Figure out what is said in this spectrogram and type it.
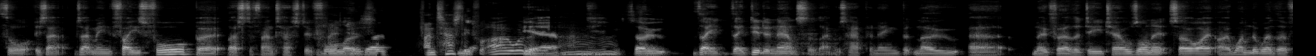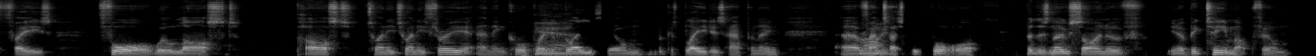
thought is that does that mean Phase Four? But that's the Fantastic Four Avengers. logo. Fantastic. For, oh, was it? Yeah. Oh, right. So they they did announce that that was happening, but no uh, no further details on it. So I, I wonder whether Phase Four will last past 2023 and incorporate Yeah. the Blade film because Blade is happening. Uh, Right. Fantastic Four, but there's no sign of you know a big team up film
